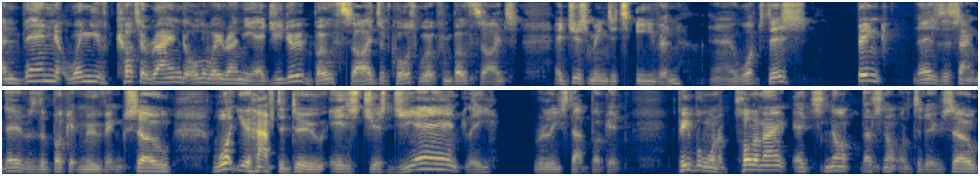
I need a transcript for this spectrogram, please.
And then, when you've cut around all the way around the edge, you do it both sides, of course, work from both sides. It just means it's even. Now, watch this. Bink! There's the sand, there was the bucket moving. So, what you have to do is just gently release that bucket people want to pull them out it's not that's not what to do so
